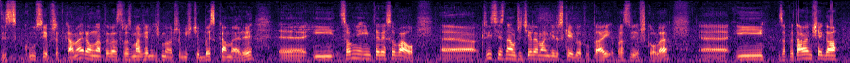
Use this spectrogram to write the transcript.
dyskusję przed kamerą. Natomiast rozmawialiśmy oczywiście bez kamery. E, I co mnie interesowało? e, Chris jest nauczycielem angielskiego tutaj, pracuje w szkole e, i zapytałem się go, E,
